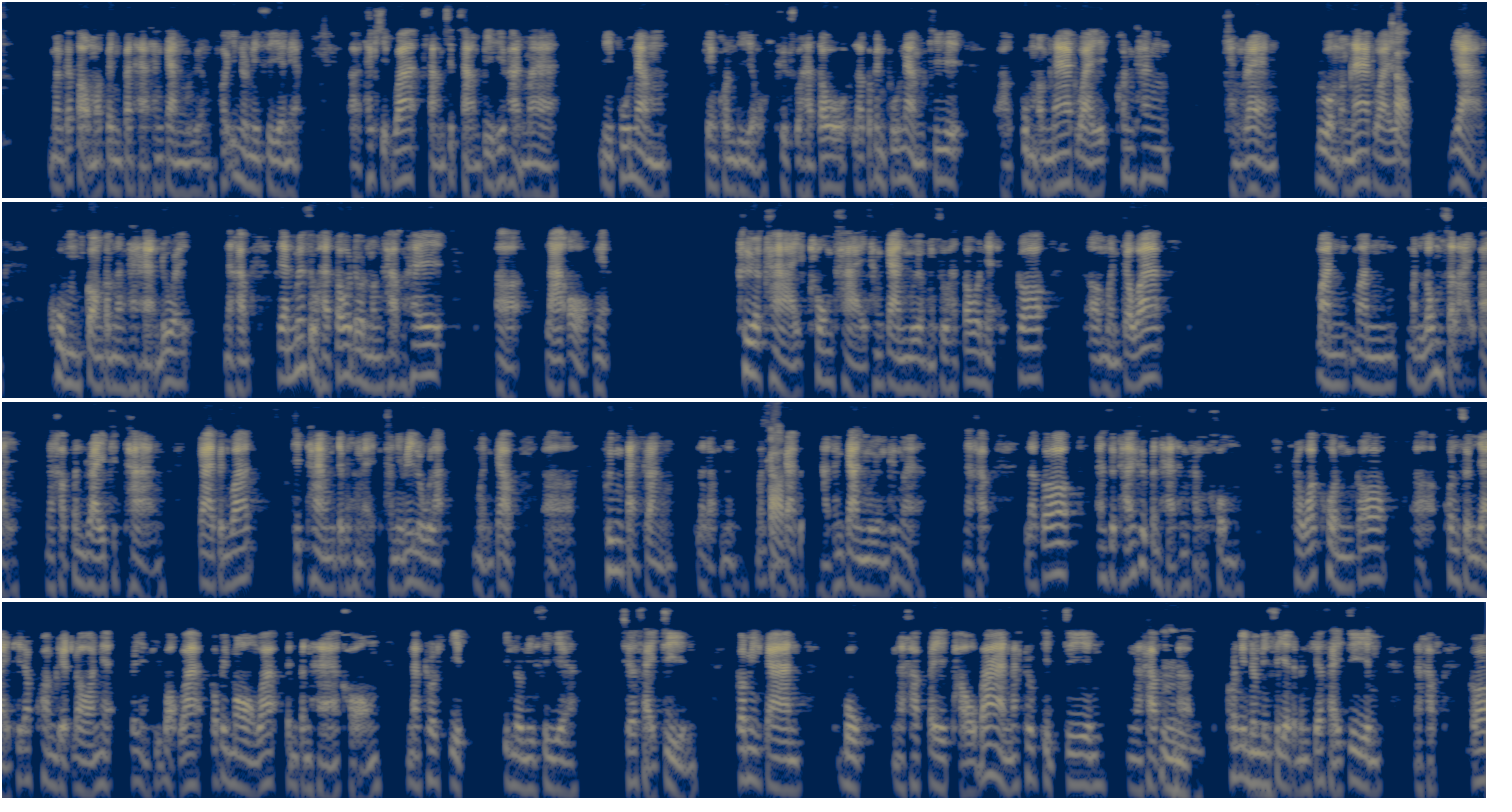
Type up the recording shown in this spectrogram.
มันก็ต่อมาเป็นปัญหาทางการเมือง เพราะอินโดนีเซียเนี่ยถ้าคิดว่า 33 ปีที่ผ่านมา มีผู้นำเพียงคนเดียว คือสุฮาโต แล้วก็เป็นผู้นำที่ กลุ่มอำนาจไว้ค่อนข้างแข็งแรง รวมอำนาจไว้อย่างคุมกองกำลังทหารด้วยนะครับเพราะฉะนั้นเมื่อสุฮาโตโดนบังคับให้ลาออกเนี่ย เครือข่ายโครงข่ายทางการเมืองของซูฮาโตเนี่ย ก็เหมือนกับว่ามันมันมันล่มสลายไปนะครับ มันไร้ทิศทาง กลายเป็นว่าทิศทางมันจะไปทางไหนคันนี้ไม่รู้ละเหมือนกับพึ่งแต่กลางระดับหนึ่ง มันก็กลายเป็นปัญหาทางการเมืองขึ้นมานะครับ แล้วก็อันสุดท้ายคือปัญหาทางสังคม เพราะว่าคนก็คนส่วนใหญ่ที่รับความเดือดร้อนเนี่ยก็อย่างที่บอกว่าก็ไปมองว่าเป็นปัญหาของนักธุรกิจ อินโดนีเซีย เชื้อสายจีน ก็มีการบุกนะครับ ไปเผาบ้านนักธุรกิจจีนนะครับคนอินโดนีเซียแต่เป็นเชื้อสายจีนนะครับ ก็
